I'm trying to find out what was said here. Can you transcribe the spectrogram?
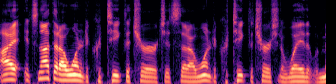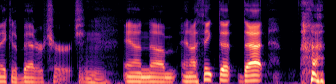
I it's not that I wanted to critique the church; it's that I wanted to critique the church in a way that would make it a better church. Mm-hmm. And um, and I think that that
